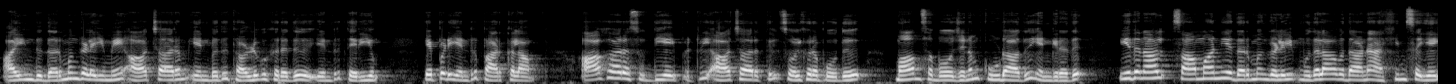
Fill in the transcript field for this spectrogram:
ஐந்து தர்மங்களையுமே ஆச்சாரம் என்பது தழுவுகிறது என்று தெரியும். எப்படி என்று பார்க்கலாம். ஆகார சுத்தியை பற்றி ஆச்சாரத்தில் சொல்கிறபோது மாம்ச போஜனம் கூடாது என்கிறது. இதனால் சாமானிய தர்மங்களில் முதலாவதான அஹிம்சையை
